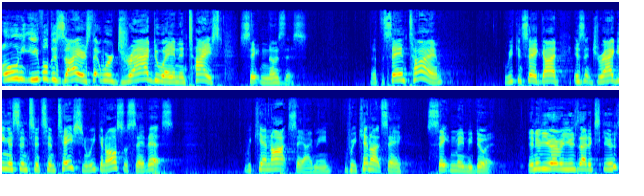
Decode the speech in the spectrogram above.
own evil desires that we're dragged away and enticed. Satan knows this. And at the same time, we can say God isn't dragging us into temptation. We can also say this. We cannot say, I mean, we cannot say, Satan made me do it. Any of you ever use that excuse?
